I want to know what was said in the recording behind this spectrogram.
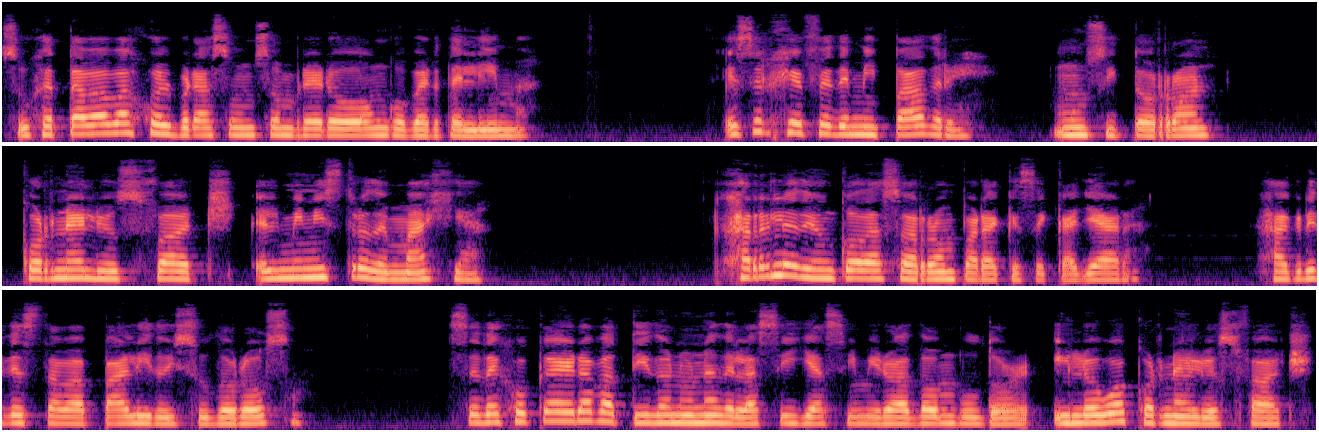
Sujetaba bajo el brazo un sombrero hongo verde lima. Es el jefe de mi padre, un citorrón. Cornelius Fudge, el ministro de magia. Harry le dio un codazo a Ron para que se callara. Hagrid estaba pálido y sudoroso. Se dejó caer abatido en una de las sillas y miró a Dumbledore y luego a Cornelius Fudge.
